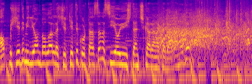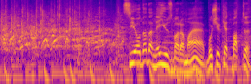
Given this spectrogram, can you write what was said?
67 milyon dolarla şirketi kurtarsana CEO'yu işten çıkarana kadar anladın? CEO'da da ne yüz var ama he. Bu şirket battı.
